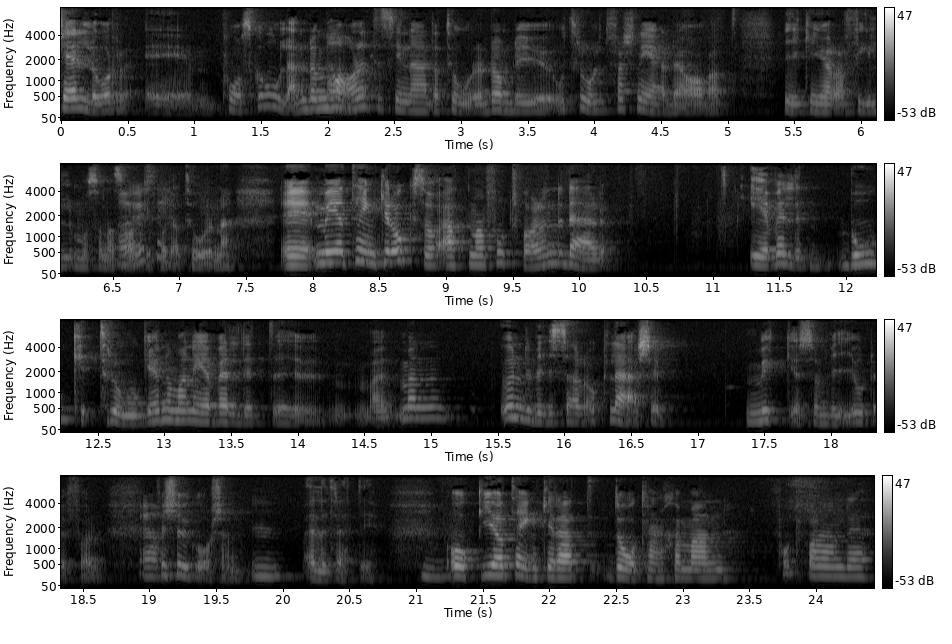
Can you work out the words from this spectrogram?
källor eh, på skolan. De har inte sina datorer. De blir ju otroligt fascinerade av att vi kan göra film och sådana Ja, saker på datorerna. Eh, men jag tänker också att man fortfarande där är väldigt boktrogen och man är väldigt, eh, man, man undervisar och lär sig mycket som vi gjorde för, Ja. för 20 år sedan. Eller 30. Och jag tänker att då kanske man fortfarande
